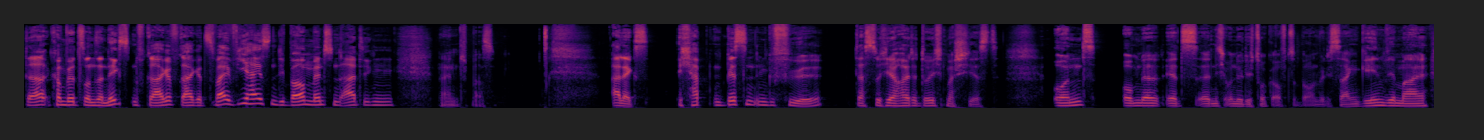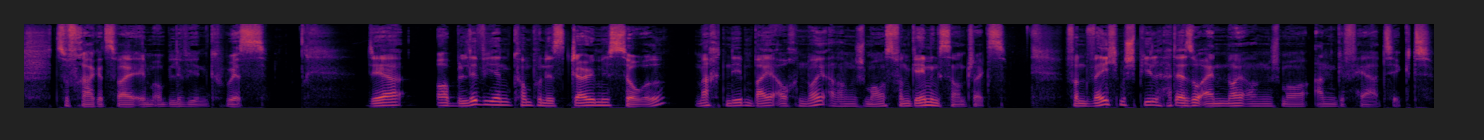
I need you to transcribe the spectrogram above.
da kommen wir zu unserer nächsten Frage. Frage 2. Wie heißen die Baummenschenartigen? Nein, Spaß. Alex, ich habe ein bisschen im Gefühl, dass du hier heute durchmarschierst. Und um da jetzt äh, nicht unnötig Druck aufzubauen, würde ich sagen, gehen wir mal zu Frage 2 im Oblivion Quiz. Der Oblivion-Komponist Jeremy Soule macht nebenbei auch Neuarrangements von Gaming-Soundtracks. Von welchem Spiel hat er so ein Neuarrangement angefertigt?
